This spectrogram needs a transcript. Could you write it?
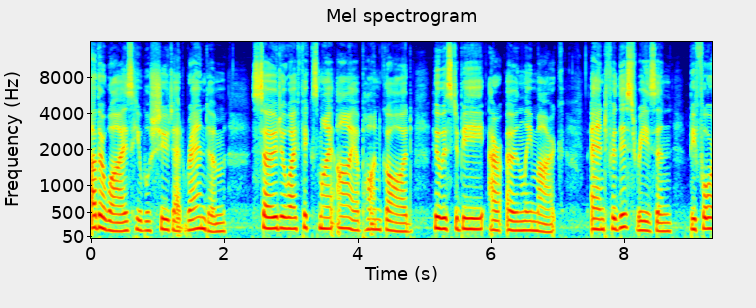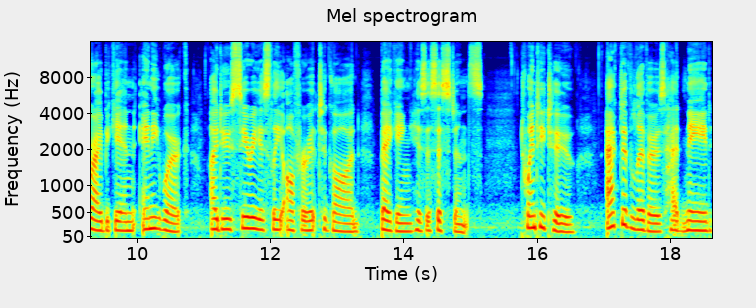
otherwise he will shoot at random, so do I fix my eye upon God, who is to be our only mark and for this reason, before I begin any work, I do seriously offer it to God, begging his assistance. 22. Active livers had need,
